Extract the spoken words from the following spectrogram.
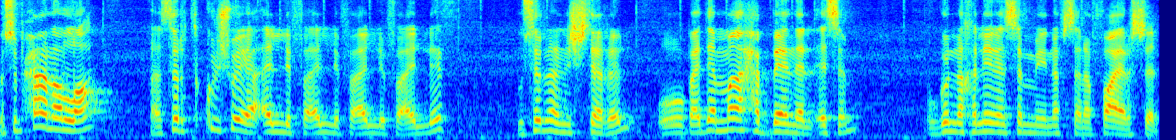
وسبحان الله صرت كل شوية ألف ألف ألف ألف وصرنا نشتغل وبعدين ما حبينا الاسم وقلنا خلينا نسمي نفسنا Fire Seal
